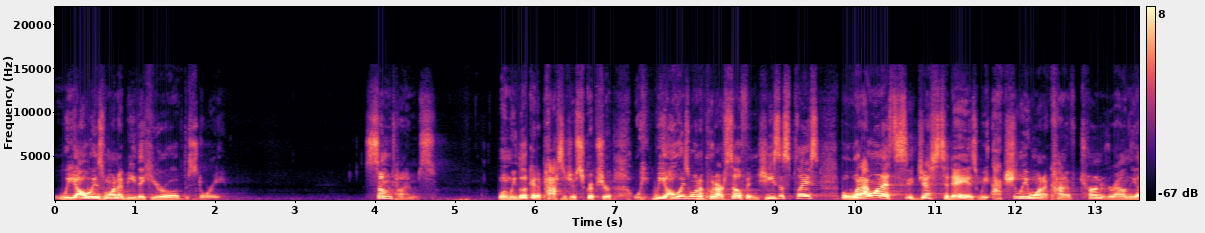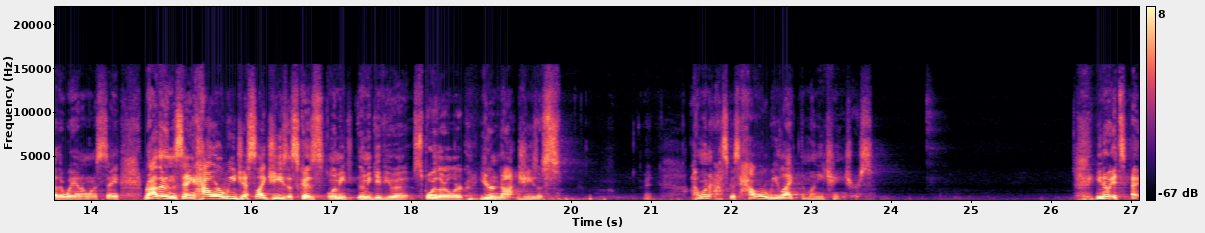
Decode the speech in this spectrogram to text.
we always want to be the hero of the story. Sometimes, when we look at a passage of scripture, we, we always want to put ourselves in Jesus' place. But what I want to suggest today is we actually want to kind of turn it around the other way. And I want to say, rather than saying, How are we just like Jesus? Because let me, let me give you a spoiler alert you're not Jesus. Right? I want to ask us, How are we like the money changers? You know, it's, I,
